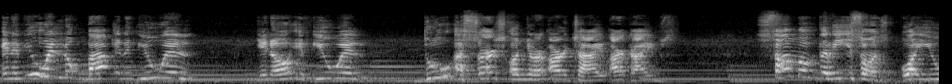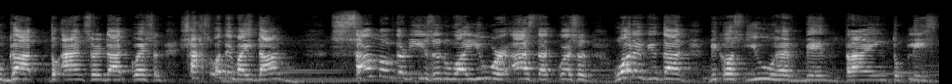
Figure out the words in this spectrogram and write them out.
And if you will look back and if you will, you know, if you will do a search on your archive archives, Some of the reasons why you got to answer that question, shucks, what have I done? Some of the reason why you were asked that question, what have you done? Because you have been trying to please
